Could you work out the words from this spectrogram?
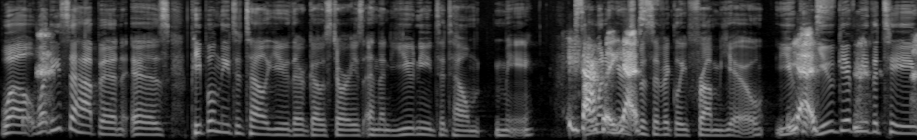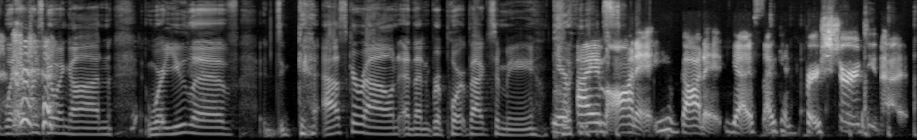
Well, what needs to happen is people need to tell you their ghost stories, and then you need to tell me. I want to Exactly. hear Yes. specifically from you. You, Yes. you give me the tea, whatever's going on, where you live. Ask around, and then report back to me. I am on it. You got it. Yes, I can for sure do that.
